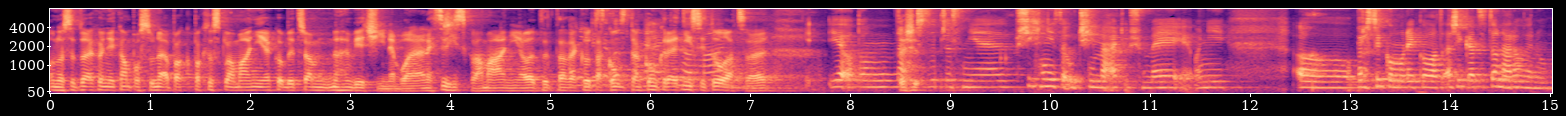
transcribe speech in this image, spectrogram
ono se to jako někam posune a pak, pak to zklamání jako by třeba mnohem větší, nebo ne, nechci říct zklamání, ale to, ta, jako, ta, kon, ta konkrétní situace. Je o tom, takže... se přesně všichni se učíme, ať už my, i oni, uh, prostě komunikovat a říkat si to na rovinu.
